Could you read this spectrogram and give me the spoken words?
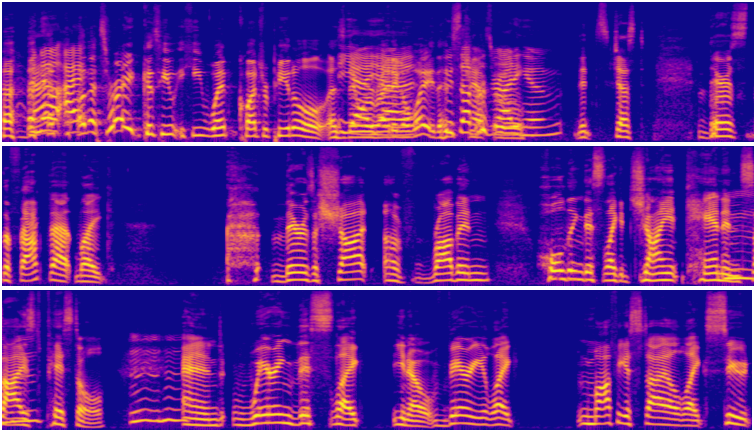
I, oh, that's right, because he he went quadrupedal as yeah, they were yeah. riding away. That's Usopp was riding him. It's just there's the fact that like there's a shot of Robin holding this like giant cannon sized mm-hmm. pistol mm-hmm. and wearing this like you know very like mafia style like suit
